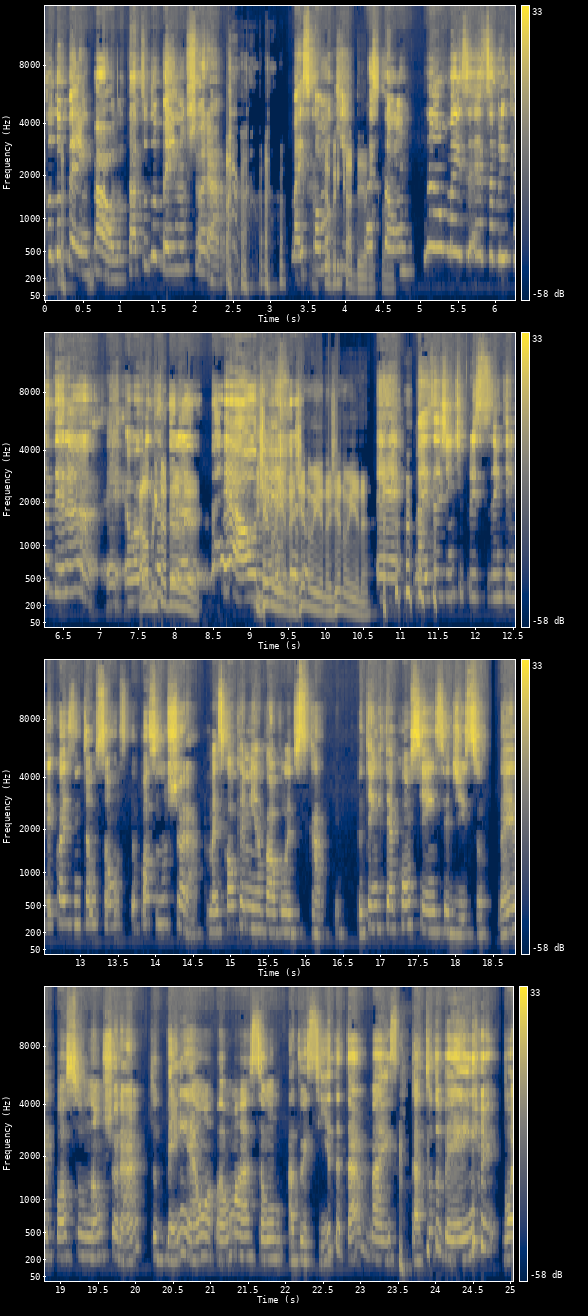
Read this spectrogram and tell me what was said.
Tudo bem, Paulo, tá tudo bem não chorar. Mas como é brincadeira, que questão... Não, mas essa brincadeira é, é uma, é uma brincadeira, brincadeira real, né? Genuína, genuína, genuína. É, mas a gente precisa entender quais então são... Eu posso não chorar, mas qual que é a minha válvula de escape? Eu tenho que ter a consciência disso, né? Eu posso não chorar, tudo bem, é uma, é uma ação adoecida, tá? Mas tá tudo bem, vou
